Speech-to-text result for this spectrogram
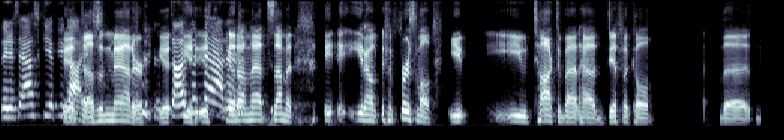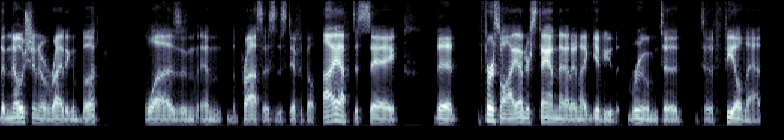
They just ask you if you it got it. It doesn't matter. It doesn't you, matter. on that summit. You know, first of all, you you talked about how difficult the the notion of writing a book was, and and the process is difficult. I have to say that first of all, I understand that, and I give you the room to to feel that.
